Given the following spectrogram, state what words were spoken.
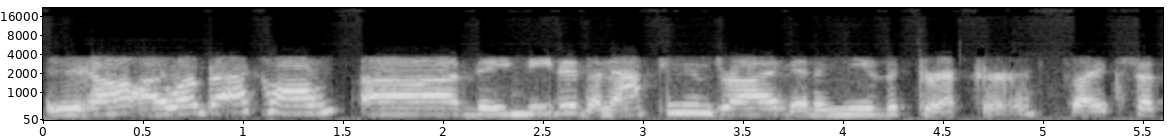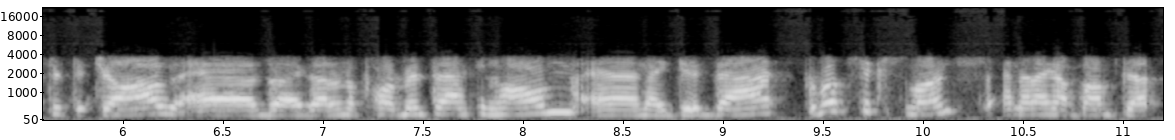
Yeah, I went back home. Uh, they needed an afternoon drive and a music director, so I accepted the job and I got an apartment back at home and I did that for about six months and then I got bumped up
